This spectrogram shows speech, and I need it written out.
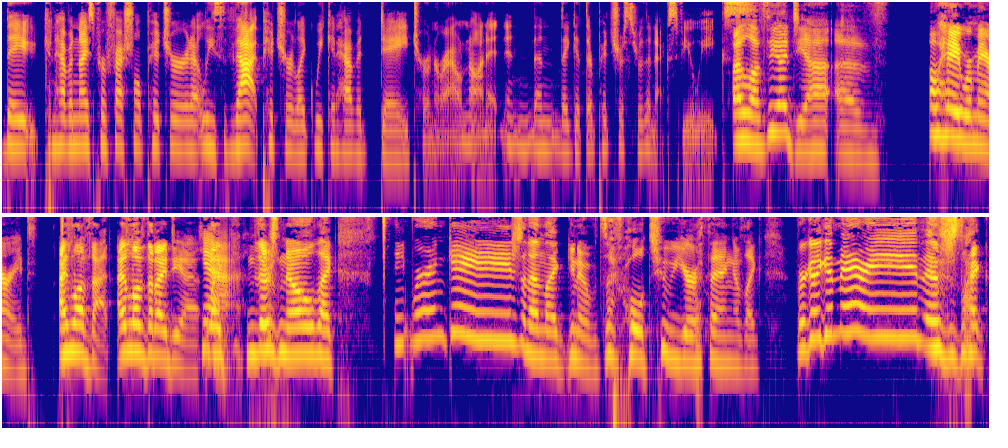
They can have a nice professional picture and at least that picture like we can have a day turnaround on it and then they get their pictures for the next few weeks. I love the idea of, oh, hey, we're married. I love that. I love that idea. Yeah. Like, there's no like, we're engaged. And then, like, you know, it's a whole two year thing of like, we're going to get married. And it's just like,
